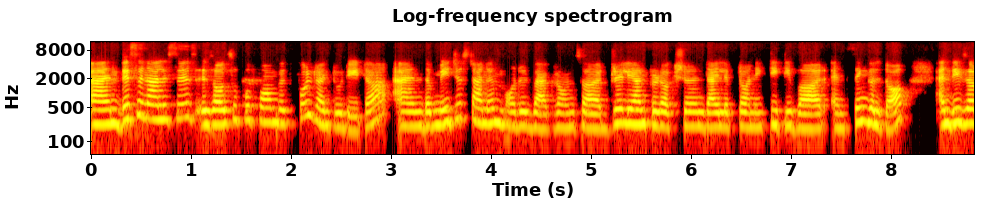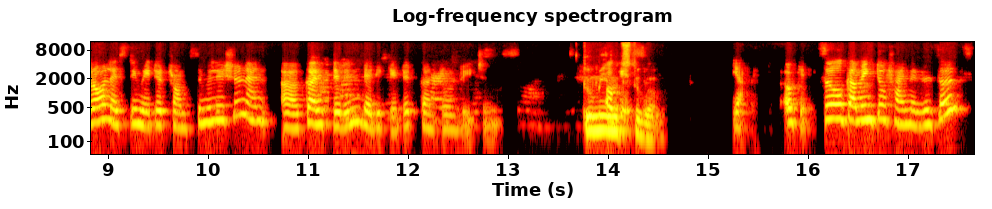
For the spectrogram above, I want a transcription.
And this analysis is also performed with full Run-2 data. And the major standard model backgrounds are Drell-Yan production, dileptonic TT bar, and single top. And these are all estimated from simulation and uh, corrected in dedicated control regions. Two minutes Okay, to so- go. Yeah, okay, so coming to final results.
